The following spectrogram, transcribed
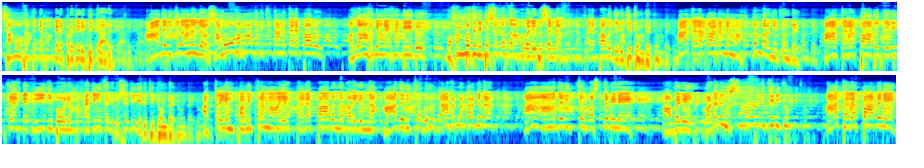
സമൂഹത്തിന്റെ മുമ്പിൽ പ്രചരിപ്പിക്കാറ്. ആദരിച്ചതാണല്ലോ സമൂഹം ആദരിച്ചതാണ് തലപ്പാവ്. അള്ളാഹുബിന്റെ ഹബീബ് മുഹമ്മദ് നബി സല്ലാഹു അലൈഹി വസല്ലം തലപ്പാവ് ധരിച്ചിട്ടുണ്ട്. ആ തലപ്പാവിന്റെ മഹത്വം പറഞ്ഞിട്ടുണ്ട്. ആ തലപ്പാവ് ധരിക്കേണ്ട രീതി പോലും ഹദീസിൽ വിശദീകരിച്ചിട്ടുണ്ട്. അത്രയും പവിത്രമായ തലപ്പാവ് എന്ന് പറയുന്ന ആദരിച്ച ഒരു ഉദാഹരണം പറഞ്ഞതാണ്. ആ ആദരിച്ച വസ്തുവിനെ അവർ വളരെ നിസ്സാരവൽക്കരിക്കും. ആ തലപ്പാവിനെ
